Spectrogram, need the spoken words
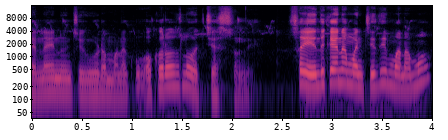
చెన్నై నుంచి కూడా మనకు ఒక రోజులో వచ్చేస్తుంది. సో ఎందుకైనా మంచిది మనము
